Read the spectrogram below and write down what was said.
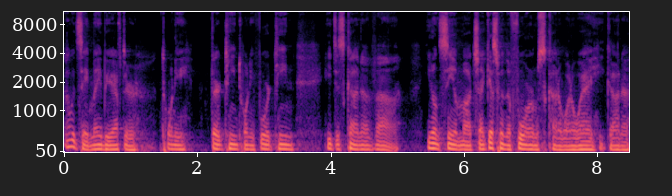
I would say maybe after 2013, 2014, he just kind of uh, you don't see him much. I guess when the forums kind of went away, he kind of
